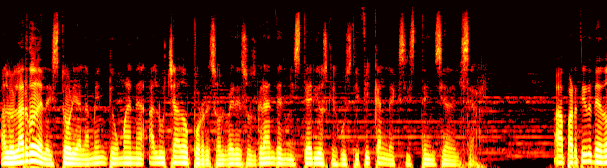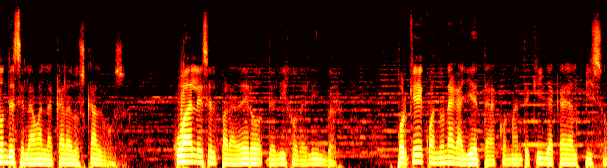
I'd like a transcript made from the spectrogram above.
A lo largo de la historia, la mente humana ha luchado por resolver esos grandes misterios que justifican la existencia del ser. ¿A partir de dónde se lavan la cara los calvos? ¿Cuál es el paradero del hijo de Lindbergh? ¿Por qué cuando una galleta con mantequilla cae al piso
